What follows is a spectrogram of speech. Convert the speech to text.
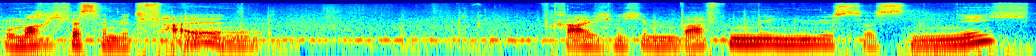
Wo mache ich das denn mit Fallen? Frage ich mich im Waffenmenü, ist das nicht.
